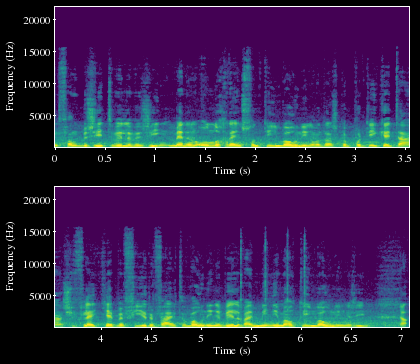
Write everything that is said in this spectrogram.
van het bezit willen we zien met een ondergrens van 10 woningen. Want als ik een portiek etageflatje heb met 54 woningen, willen wij minimaal 10 woningen zien. Ja.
